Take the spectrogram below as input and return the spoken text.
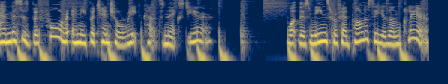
And this is before any potential rate cuts next year. What this means for Fed policy is unclear.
